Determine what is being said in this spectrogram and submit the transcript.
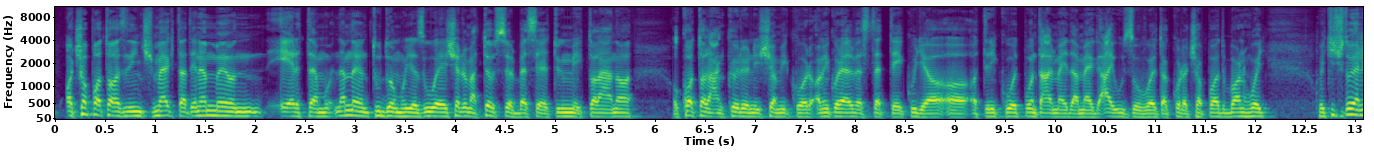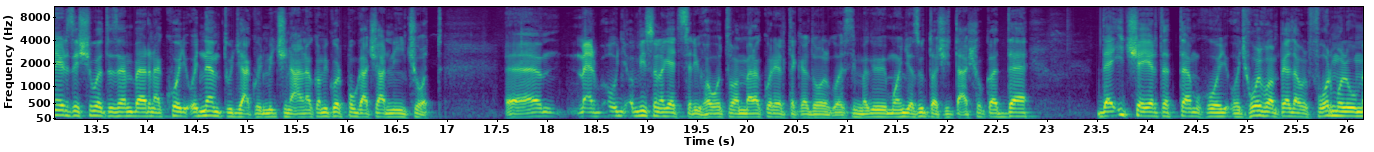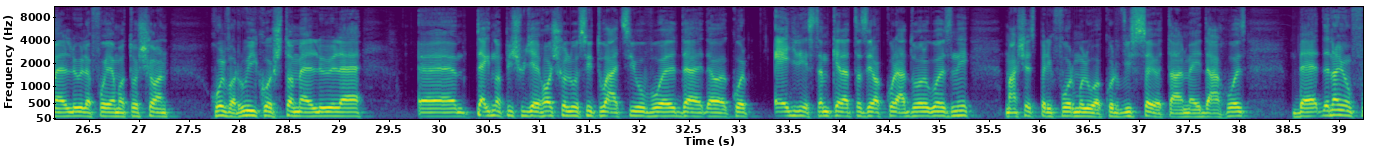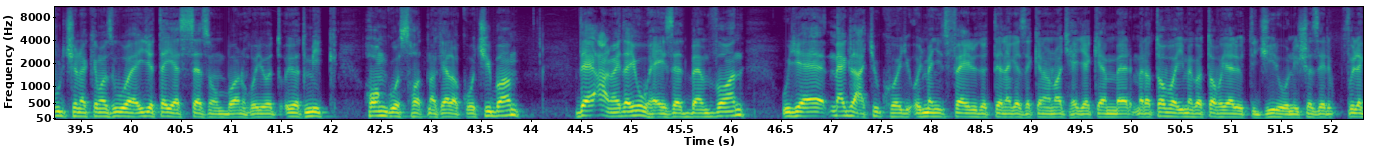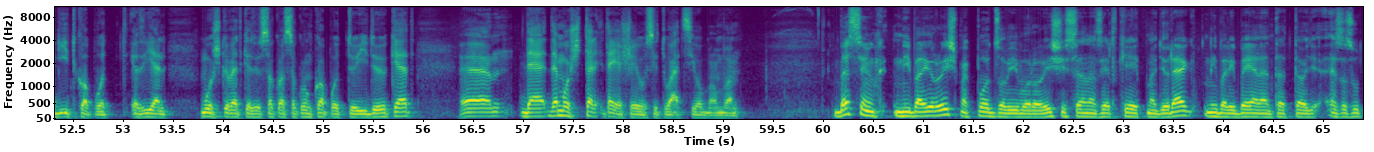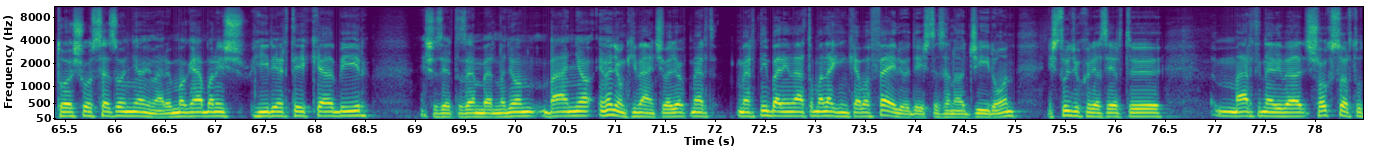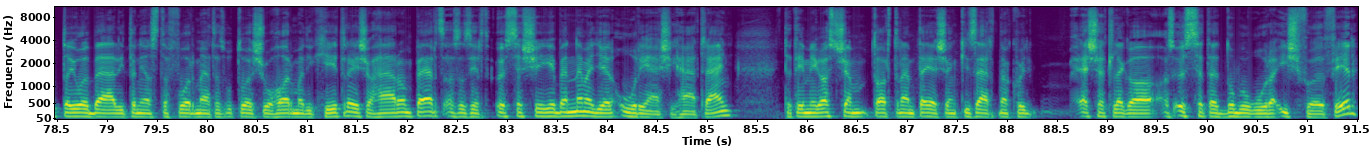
a csapat az nincs meg, tehát én nem nagyon értem, nem nagyon tudom, hogy az UE, és erről már többször beszéltünk, még talán a, a katalán körön is, amikor, amikor elvesztették ugye a, a, a trikót, pont Almeida meg Ayuso volt akkor a csapatban, hogy, hogy kicsit olyan érzés volt az embernek, hogy, hogy nem tudják, hogy mit csinálnak, amikor Pogácsár nincs ott. mert viszonylag egyszerű, ha ott van, mert akkor értek el dolgozni, meg ő mondja az utasításokat, de, de itt se értettem, hogy, hogy hol van például formuló mellőle folyamatosan, hol van Rui Costa mellőle, Tegnap is ugye hasonló szituáció volt, de, de akkor egyrészt nem kellett azért akkor dolgozni, másrészt pedig formuló akkor visszajött Almeidához, de, de nagyon furcsa nekem az UAE így a teljes szezonban, hogy ott, hogy ott mik hangozhatnak el a kocsiban, de Almeida jó helyzetben van, ugye meglátjuk, hogy, hogy mennyit fejlődött tényleg ezeken a nagy hegyeken, mert, mert a tavalyi meg a tavaly előtti Giron is azért főleg itt kapott, az ilyen most következő szakaszokon kapott ő időket, de, de most te, teljesen jó szituációban van. Beszéljünk Nibaliról is, meg Podzovivóról is, hiszen azért két nagy öreg. Nibali bejelentette, hogy ez az utolsó szezonja, ami már önmagában is hírértékkel bír, és azért az ember nagyon bánja. Én nagyon kíváncsi vagyok, mert, mert Nibali látom a leginkább a fejlődést ezen a Giron, és tudjuk, hogy azért ő Martinellivel sokszor tudta jól beállítani azt a formát az utolsó harmadik hétre, és a három perc az azért összességében nem egy ilyen óriási hátrány. Tehát én még azt sem tartanám teljesen kizártnak, hogy esetleg a, az összetett dobogóra is fölfér,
